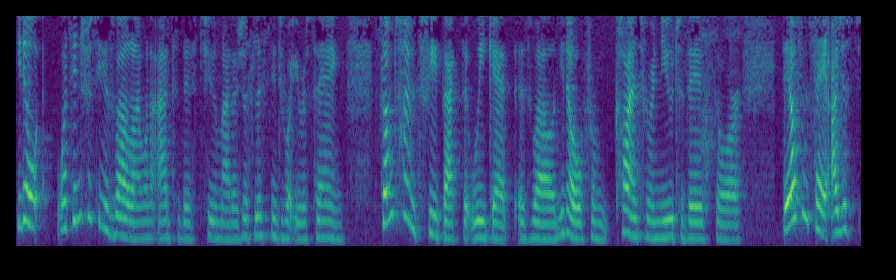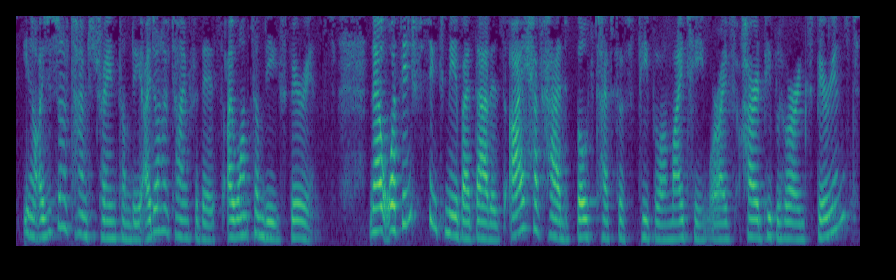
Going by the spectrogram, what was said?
You know, what's interesting as well, and I want to add to this too, Matt, I was just listening to what you were saying. Sometimes feedback that we get as well, you know, from clients who are new to this or they often say, I just, you know, I just don't have time to train somebody. I don't have time for this. I want somebody experienced. Now, what's interesting to me about that is I have had both types of people on my team where I've hired people who are experienced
